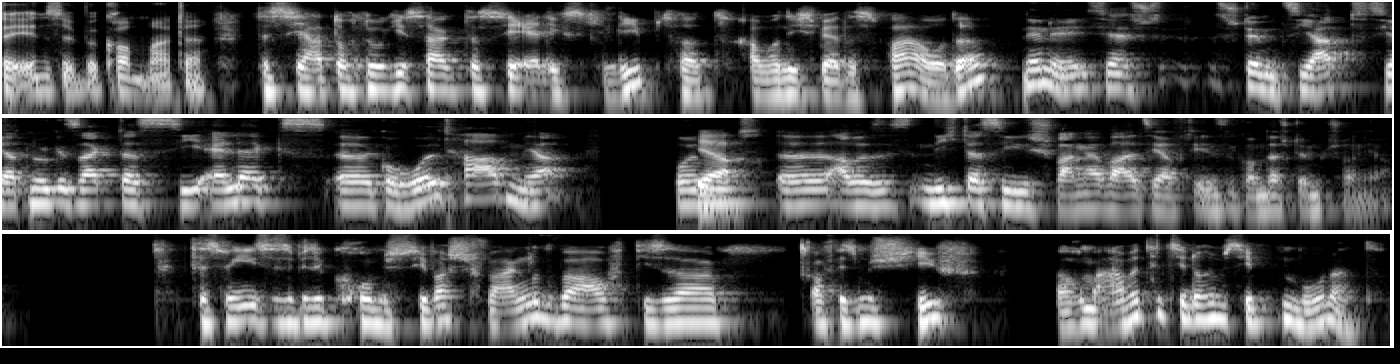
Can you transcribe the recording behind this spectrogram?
der Insel bekommen hatte. Das, sie hat doch nur gesagt, dass sie Alex geliebt hat, aber nicht, wer das war, oder? Nee, nee, sie, stimmt. Sie hat, sie hat nur gesagt, dass sie Alex äh, geholt haben, ja. Und, Ja. Äh, aber es ist nicht, dass sie schwanger war, als sie auf die Insel kommt. Das stimmt schon, ja. Deswegen ist es ein bisschen komisch. Sie war schwanger und war auf, dieser, auf diesem Schiff. Warum arbeitet sie noch im siebten Monat?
